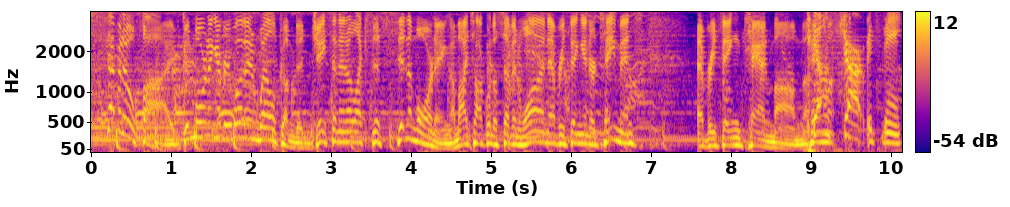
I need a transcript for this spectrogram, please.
705. Good morning, everyone, and welcome to Jason and Alexis in the morning on My Talk 1071, Everything Entertainment, Everything Tan Mom. Don't start with me.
